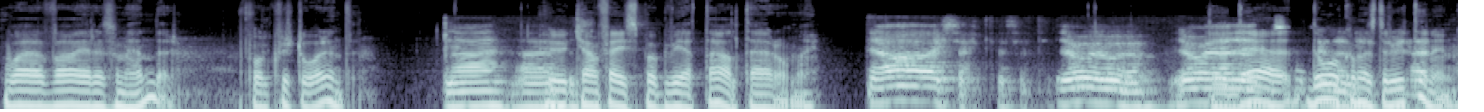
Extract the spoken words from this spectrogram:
Vad, vad är det som händer? Folk förstår inte. Nej, nej. Hur kan Facebook veta allt det här om mig? Ja, exakt. exakt. Jo, jo, jo. jo Det är jag- det, då kommer struten in.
